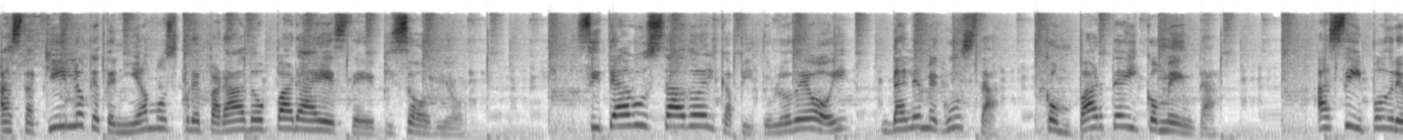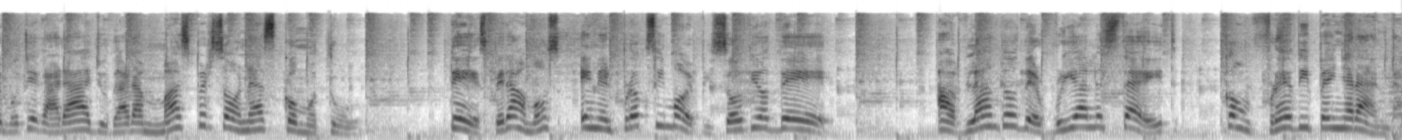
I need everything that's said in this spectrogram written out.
Hasta aquí lo que teníamos preparado para este episodio. Si te ha gustado el capítulo de hoy, dale me gusta, comparte y comenta. Así podremos llegar a ayudar a más personas como tú. Te esperamos en el próximo episodio de Hablando de Real Estate con Freddy Peñaranda.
